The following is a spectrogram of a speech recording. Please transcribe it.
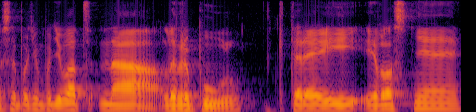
se pojďme podívat na Liverpool, který je vlastně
